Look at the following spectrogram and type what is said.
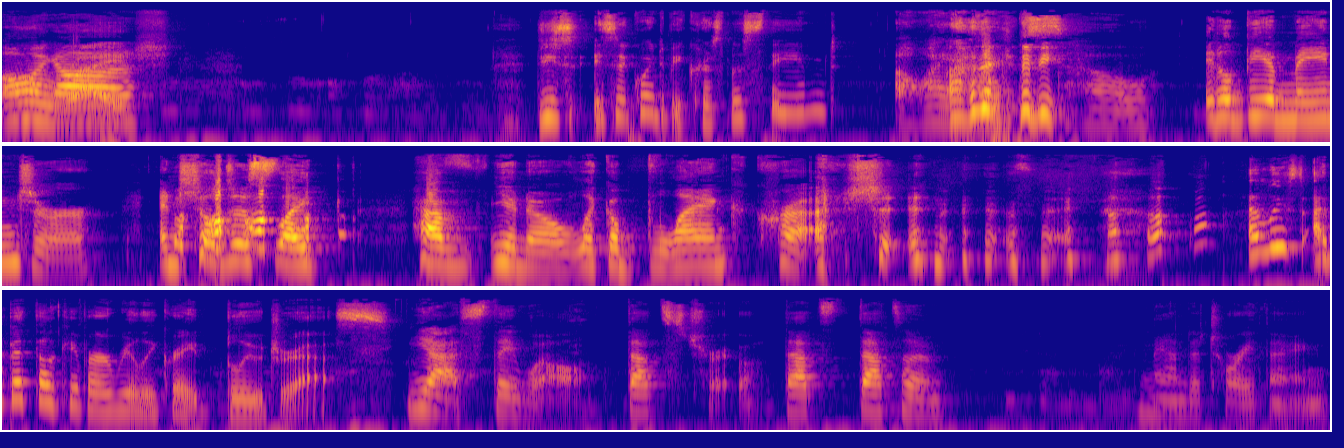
oh my All right. gosh. You- Is it going to be Christmas themed? Oh, I Are hope be- so. It'll be a manger. And she'll just like have, you know, like a blank crash. At least I bet they'll give her a really great blue dress. Yes, they will. That's true. That's that's a mandatory thing.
